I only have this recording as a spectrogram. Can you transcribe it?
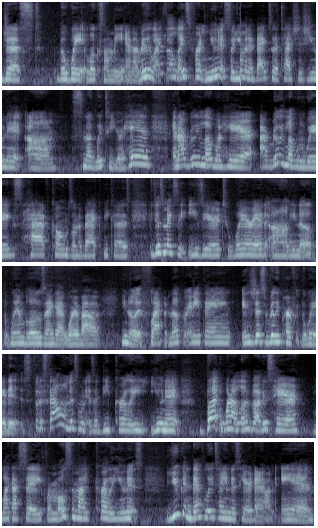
just the way it looks on me and I really like it's a lace front unit so you're in the back to attach this unit um snugly to your head and I really love when hair I really love when wigs have combs on the back because it just makes it easier to wear it um you know if the wind blows I ain't gotta worry about you know it flapping up or anything. It's just really perfect the way it is. So the style on this one is a deep curly unit but what I love about this hair like I say for most of my curly units you can definitely tame this hair down and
